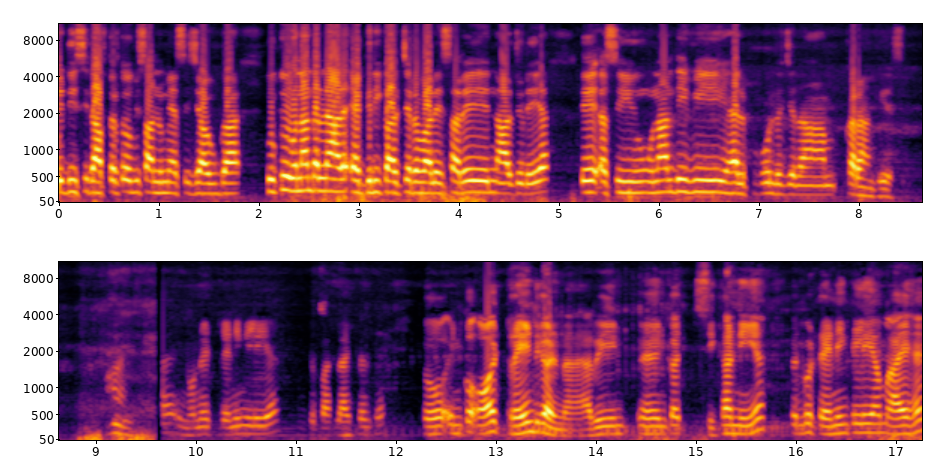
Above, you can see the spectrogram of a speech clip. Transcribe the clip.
ਏਡੀਸੀ ਦਫ਼ਤਰ ਤੋਂ ਵੀ ਸਾਨੂੰ ਮੈਸੇਜ ਆਊਗਾ ਕਿਉਂਕਿ ਉਹਨਾਂ ਦੇ ਨਾਲ ਐਗਰੀਕਲਚਰ ਵਾਲੇ ਸਾਰੇ ਨਾਲ ਜੁੜੇ ਆ ਤੇ ਅਸੀਂ ਉਹਨਾਂ ਦੀ ਵੀ ਹੈਲਪਫੁਲ ਜਿੱਦਾਂ ਕਰਾਂਗੇ ਅਸੀਂ ਹਾਂਜੀ इन्होंने ट्रेनिंग ली है इनके पास लाइसेंस है तो इनको और ट्रेंड करना है अभी इन, इनका सीखा नहीं है तो इनको ट्रेनिंग के लिए हम आए हैं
